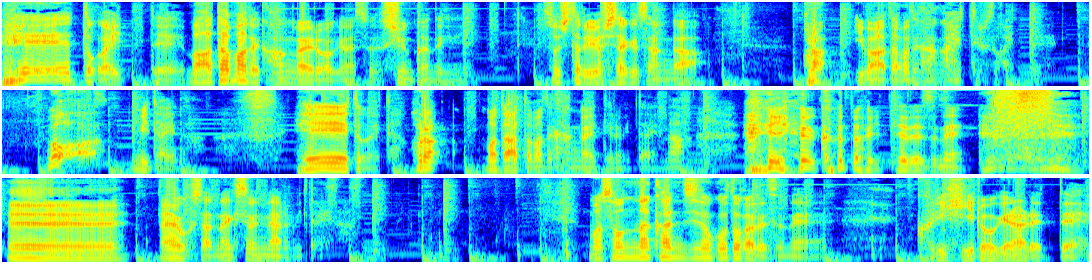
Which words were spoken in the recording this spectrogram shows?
へーとか言って、まあ頭で考えるわけなんですよ、瞬間的に。そしたら吉武さんが、ほら、今頭で考えてるとか言って、うわみたいな。へーとか言って、ほら、また頭で考えてるみたいな、いうことを言ってですね、えー、綾子さん泣きそうになるみたいな。まあそんな感じのことがですね、繰り広げられて、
